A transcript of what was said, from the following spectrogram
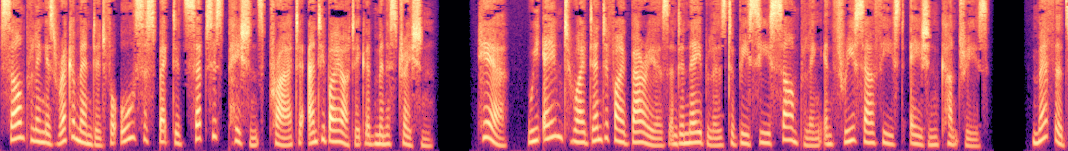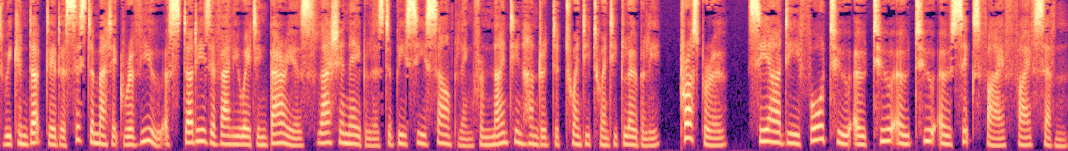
sampling is recommended for all suspected sepsis patients prior to antibiotic administration. Here, we aim to identify barriers and enablers to BC sampling in three Southeast Asian countries. Methods We conducted a systematic review of studies evaluating barriers slash enablers to BC sampling from 1900 to 2020 globally. Prospero, CRD 4202026557.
